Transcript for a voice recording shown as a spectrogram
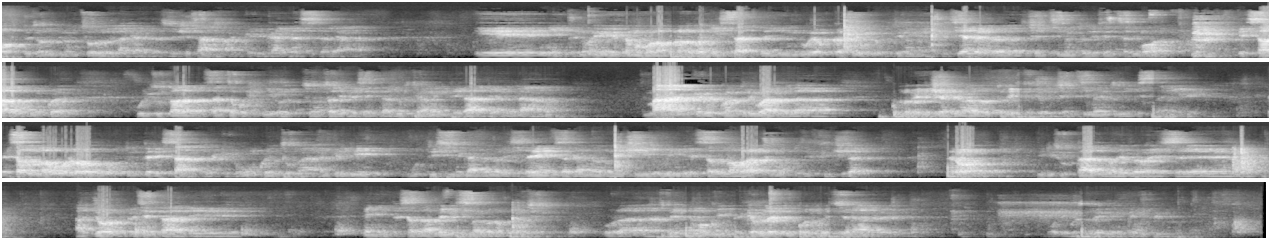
di salute non solo della Caritas diocesana ma anche di Caritas italiana. E niente, noi abbiamo collaborato con l'Istat in due occasioni ultimamente, sia per il censimento dei senza dimora, che è stato comunque un risultato abbastanza positivo, sono stati presentati ultimamente i dati a Milano, ma anche per quanto riguarda la, quello che diceva prima la dottoressa, cioè il censimento degli stranieri. È stato un lavoro molto interessante perché comunque insomma anche lì moltissimi cambiano residenza, cambiano domicilio, quindi è stato un lavoraccio molto difficile, però i risultati dovrebbero essere a giorno presentati e niente, è stata una bellissima collaborazione. Ora aspettiamo qui perché ho letto un po' il questionario e volevo sapere un po' di più.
